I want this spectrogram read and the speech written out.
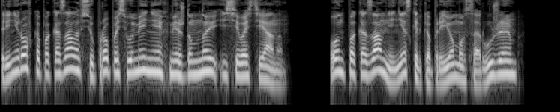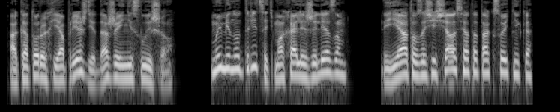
Тренировка показала всю пропасть в умениях между мной и Севастьяном. Он показал мне несколько приемов с оружием, о которых я прежде даже и не слышал. Мы минут тридцать махали железом. Я то защищался от атак сотника,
